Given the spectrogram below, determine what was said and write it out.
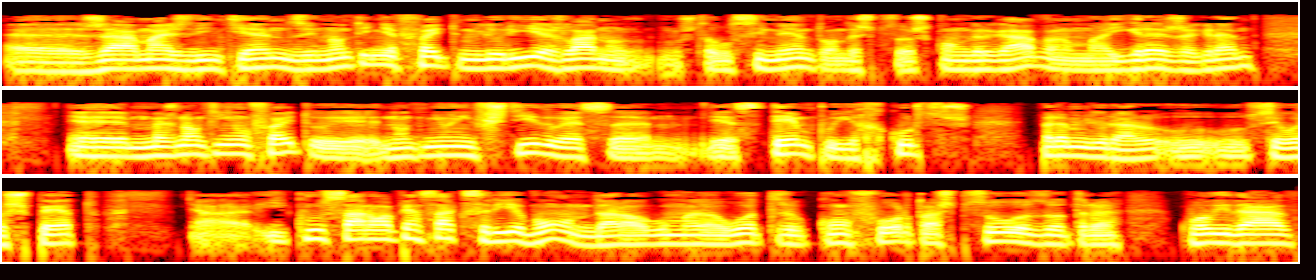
uh, já há mais de 20 anos, e não tinha feito melhorias lá no, no estabelecimento onde as pessoas congregavam, numa igreja grande, mas não tinham feito, não tinham investido esse, esse tempo e recursos para melhorar o, o seu aspecto, ah, e começaram a pensar que seria bom dar alguma outro conforto às pessoas, outra qualidade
